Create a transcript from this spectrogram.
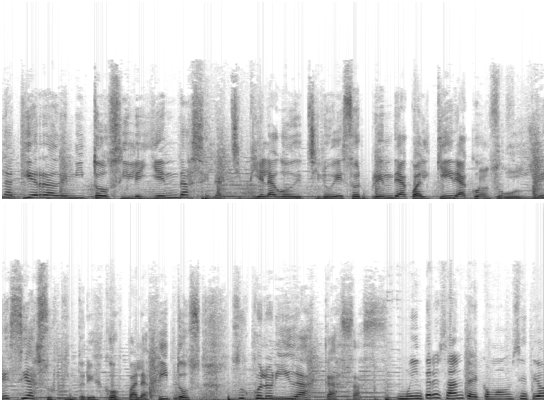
La tierra de mitos y leyendas. El archipiélago de Chiloé sorprende a cualquiera con sus iglesias, sus pintorescos palafitos, sus coloridas casas. muy interesante, como un sitio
